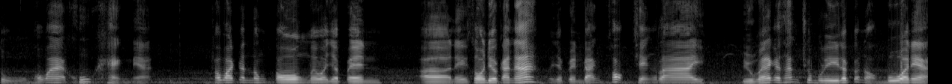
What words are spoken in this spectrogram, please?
สูง เพราะว่าคู่แข่งเนี่ยถ้าวัดกันตรงๆ ไม่ว่าจะเป็นในโซนเดียวกันนะมันจะเป็นแบงคอกเชียงราย หรือแม้กระทั่งชลบุรีแล้วก็หนองบัวเนี่ย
